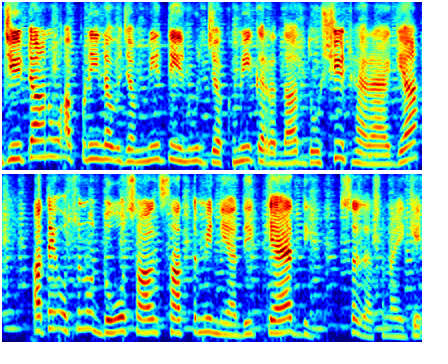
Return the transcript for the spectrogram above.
ਜੀਟਾ ਨੂੰ ਆਪਣੀ ਨਵਜੰਮੀ ਧੀ ਨੂੰ ਜ਼ਖਮੀ ਕਰਨ ਦਾ ਦੋਸ਼ੀ ਠਹਿਰਾਇਆ ਗਿਆ ਅਤੇ ਉਸ ਨੂੰ 2 ਸਾਲ 7 ਮਹੀਨਿਆਂ ਦੀ ਕੈਦ ਦੀ ਸਜ਼ਾ ਸੁਣਾਈ ਗਈ।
